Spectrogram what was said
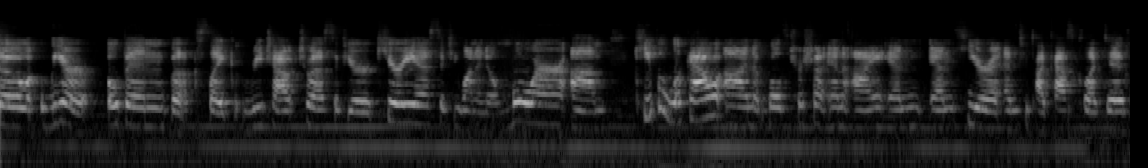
So we are open books. Like, reach out to us if you're curious, if you want to know more. Um, keep a lookout on both Trisha and I and and here at MT Podcast Collective.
